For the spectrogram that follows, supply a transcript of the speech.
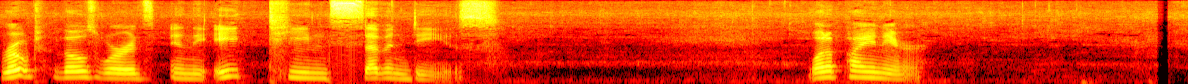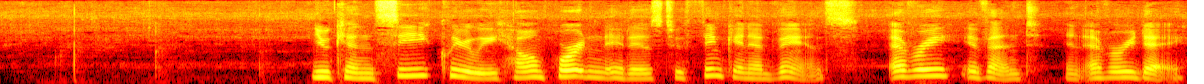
wrote those words in the 1870s. What a pioneer. You can see clearly how important it is to think in advance, every event in every day.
